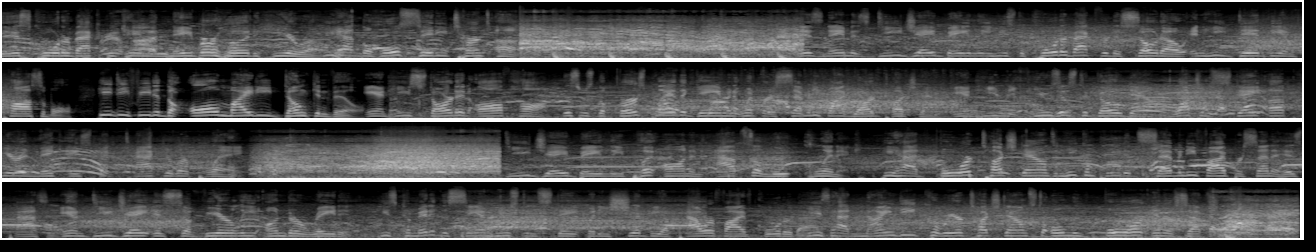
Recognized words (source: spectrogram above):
This quarterback became a neighborhood hero. He had the whole city turned up. His name is DJ Bailey. He's the quarterback for DeSoto, and he did the impossible. He defeated the almighty Duncanville, and he started off hot. This was the first play of the game, and it went for a 75-yard touchdown. And he refuses to go down. Watch him stay up here and make a spectacular play. DJ Bailey put on an absolute clinic. He had four touchdowns and he completed 75% of his passes. And DJ is severely underrated. He's committed to Sam Houston State, but he should be a Power 5 quarterback. He's had 90 career touchdowns to only four interceptions.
